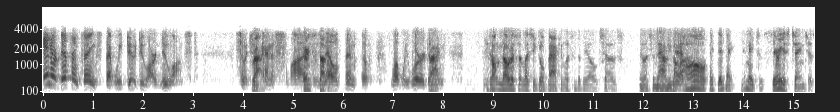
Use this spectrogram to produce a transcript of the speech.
and our different things that we do do are nuanced. So it just Right. kind of slides Very and subtle. melds into what we were doing. Right. You don't notice unless you go back and listen to the old shows. and listen now, and you go, Yeah. oh, they did make they made some serious changes.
